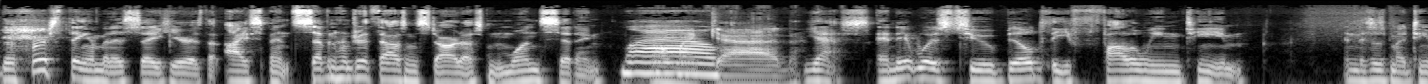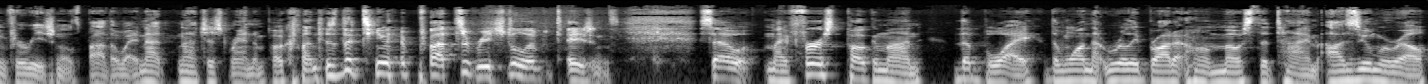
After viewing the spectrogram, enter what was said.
the first thing I'm going to say here is that I spent seven hundred thousand Stardust in one sitting. Wow. Oh my god. Yes, and it was to build the following team. And this is my team for regionals, by the way, not not just random Pokemon. This is the team that brought to regional invitations. So my first Pokemon, the boy, the one that really brought it home most of the time, Azumarill,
